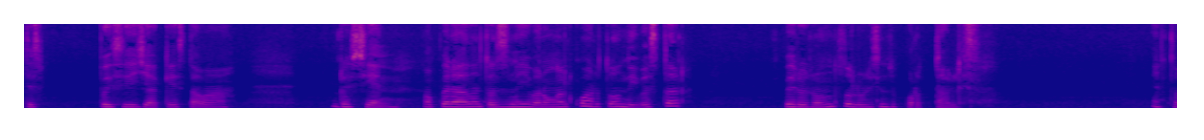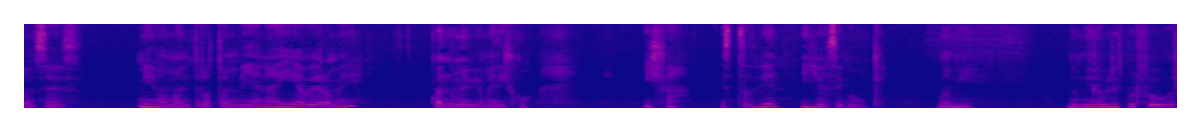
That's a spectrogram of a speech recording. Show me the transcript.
Después sí, ya que estaba recién operada, entonces me llevaron al cuarto donde iba a estar. Pero eran unos dolores insoportables. Entonces mi mamá entró también ahí a verme. Cuando me vio me dijo, hija, ¿estás bien? Y yo así como que, mami, no me hables por favor.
